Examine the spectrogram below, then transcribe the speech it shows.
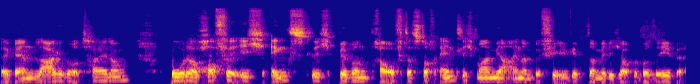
again, Lagebeurteilung oder hoffe ich ängstlich bibbernd drauf, dass doch endlich mal mir einer einen Befehl gibt, damit ich auch überlebe.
